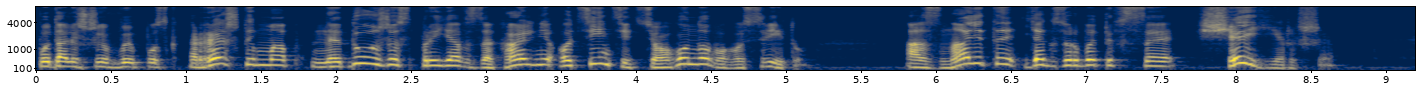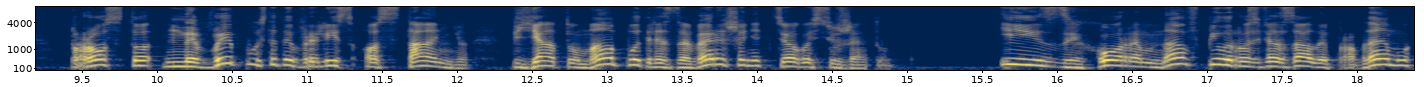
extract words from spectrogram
Подальший випуск решти мап не дуже сприяв загальній оцінці цього нового світу. А знаєте, як зробити все ще гірше? Просто не випустити в реліз останню п'яту мапу для завершення цього сюжету. І з горем навпіл розв'язали проблему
